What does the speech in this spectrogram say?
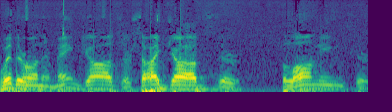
Whether on their main jobs or side jobs, their belongings, their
